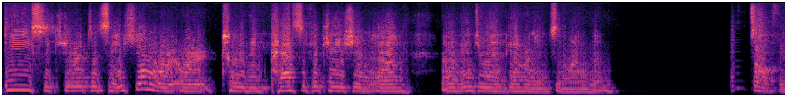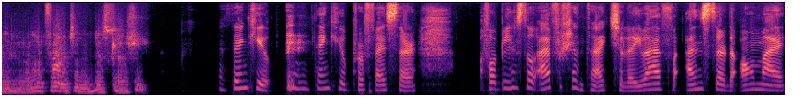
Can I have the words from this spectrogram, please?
de-securitization or, or to the pacification of, of internet governance among them. That's all for now. I look forward to the discussion. Thank you. Thank you, Professor for being so efficient, actually. You have answered all my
